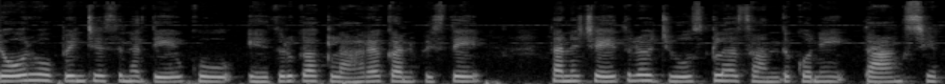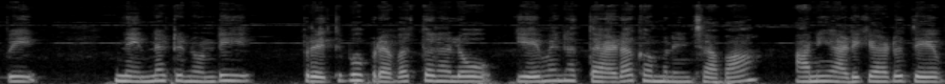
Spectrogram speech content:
డోర్ ఓపెన్ చేసిన దేవ్కు ఎదురుగా క్లారా కనిపిస్తే తన చేతిలో జ్యూస్ గ్లాస్ అందుకొని థ్యాంక్స్ చెప్పి నిన్నటి నుండి ప్రతిభ ప్రవర్తనలో ఏమైనా తేడా గమనించావా? అని అడిగాడు దేవ్.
